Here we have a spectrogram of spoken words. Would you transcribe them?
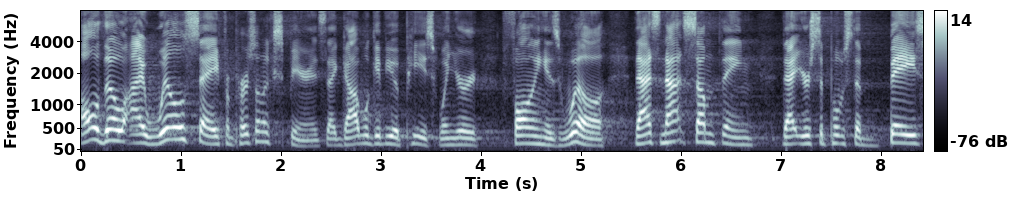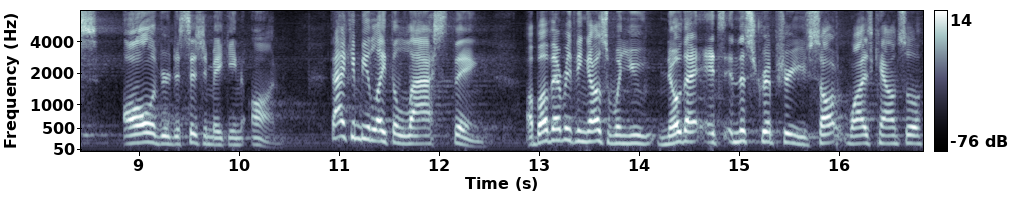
Although I will say from personal experience that God will give you a peace when you're following His will, that's not something that you're supposed to base all of your decision making on. That can be like the last thing. Above everything else, when you know that it's in the scripture, you sought wise counsel,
